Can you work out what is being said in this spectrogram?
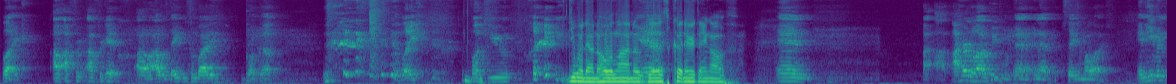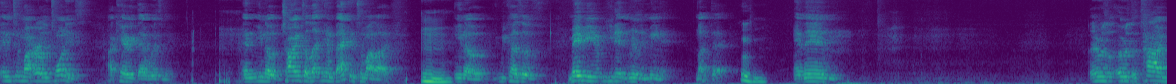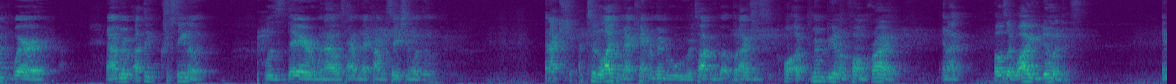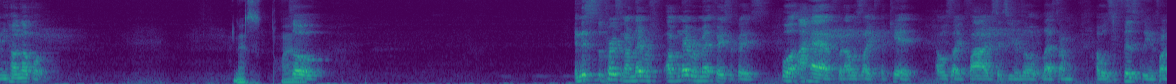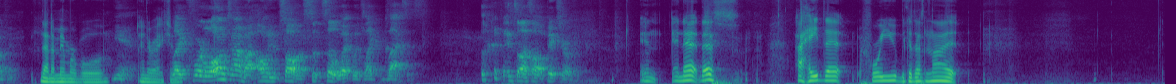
Like I I, for, I forget uh, I was dating somebody, broke up. like fuck you. You went down the whole line of Yeah. just cutting everything off. and I- I, I hurt a lot of people in, in that stage of my life, and even into my early twenties, I carried that with me. And you know, trying to let him back into my life, Mm. you know, because of maybe he didn't really mean it like that. Mm-hmm. And then there was there was a time where and I remember I think Christina was there when I was having that conversation with him, and I can't, to the life of me I can't remember what we were talking about. But I just oh, I remember being on the phone crying, and I I was like, "Why are you doing this?" And he hung up on me. That's wow. So, and this is the person I've never I've never met face to face. Well, I have, but I was like a kid. I was like five, six years old last time I was physically in front of him. Not a memorable Yeah. interaction. Like for a long time, I only saw a sil- silhouette with like glasses until I saw a picture of him. and and that that's I hate that for you because that's not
